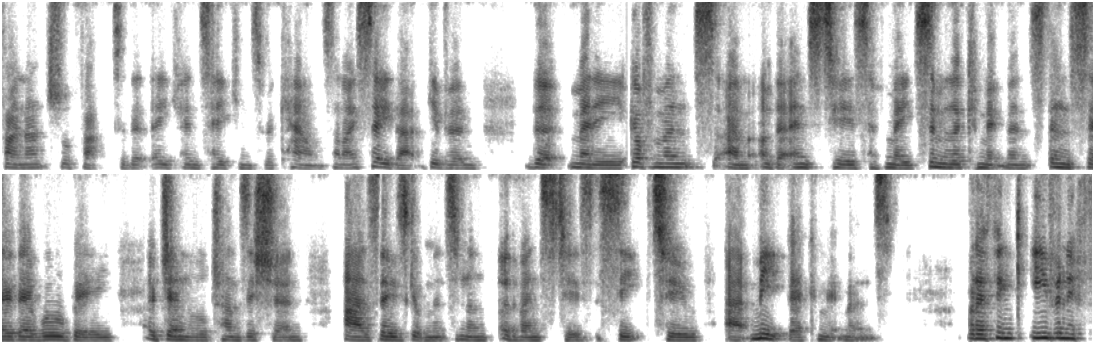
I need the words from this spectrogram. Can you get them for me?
financial factor that they can take into account. And I say that given that many governments, um, other entities have made similar commitments. And so there will be a general transition as those governments and other entities seek to uh, meet their commitments. But I think even if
